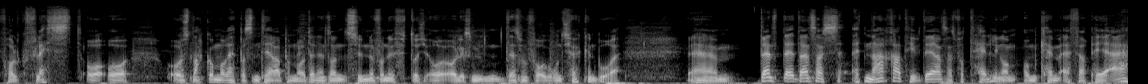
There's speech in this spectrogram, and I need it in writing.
folk flest, og, og, og snakker om å representere på en måte den sånn sunne fornuft og, og, liksom det som foregår rundt kjøkkenbordet um, det, er en- det, det er en slags, Et narrativ det er en slags fortelling om, om hvem Frp er.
